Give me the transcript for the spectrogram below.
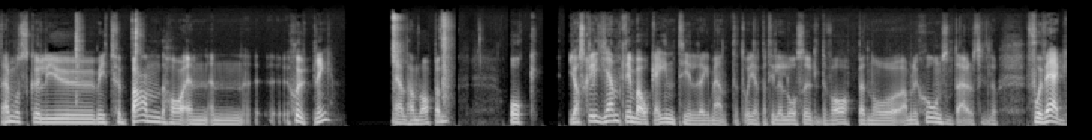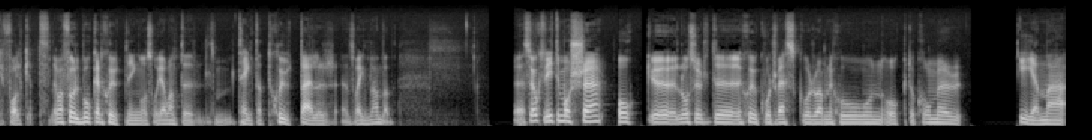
Däremot skulle ju mitt förband ha en, en eh, skjutning med eldhandvapen. Och jag skulle egentligen bara åka in till regementet och hjälpa till att låsa ut lite vapen och ammunition och sånt där. Och se till att få iväg folket. Det var fullbokad skjutning och så. Jag var inte liksom, tänkt att skjuta eller ens vara inblandad. Eh, så jag åkte dit i morse och eh, låste ut lite sjukvårdsväskor och ammunition. Och då kommer ena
